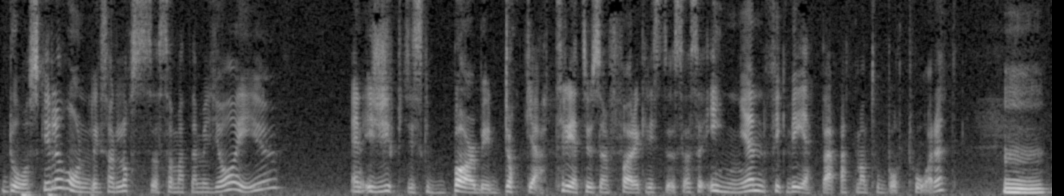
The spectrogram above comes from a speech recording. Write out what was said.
Då skulle hon liksom låtsas som att nej men jag är ju en egyptisk Barbie-docka 3000 före Kristus. Alltså ingen fick veta att man tog bort håret. Mm.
